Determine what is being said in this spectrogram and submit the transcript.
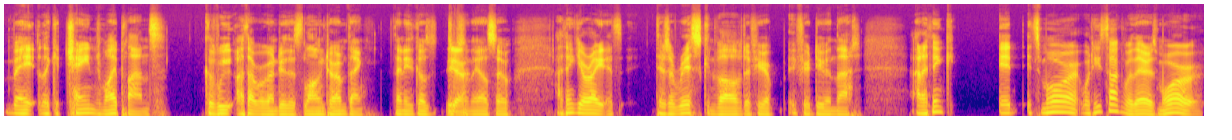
may like it changed my plans because we I thought we were going to do this long term thing. Then he goes do Yeah. something else. So I think you're right. It's there's a risk involved if you're if you're doing that, and I think it it's more what he's talking about there is more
